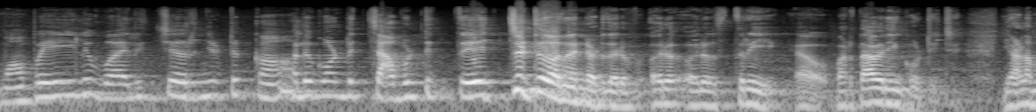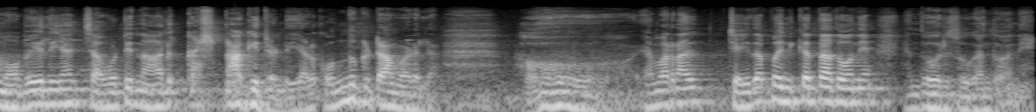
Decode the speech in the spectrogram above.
മൊബൈൽ വലിച്ചെറിഞ്ഞിട്ട് കാലുകൊണ്ട് ചവിട്ടി തേച്ചിട്ട് വന്നു എന്റെ അടുത്തൊരു ഒരു ഒരു സ്ത്രീ ഭർത്താവിനെയും കൂട്ടിയിട്ട്. ഇയാളെ മൊബൈൽ ഞാൻ ചവിട്ടി നാല് കഷ്ണാക്കിയിട്ടുണ്ട്. ഇയാൾക്ക് ഒന്നും കിട്ടാൻ പാടില്ല. ഓ ഞാൻ പറഞ്ഞാൽ ചെയ്തപ്പോൾ എനിക്കെന്താ തോന്നിയ? എന്തോ ഒരു സുഖം തോന്നി.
